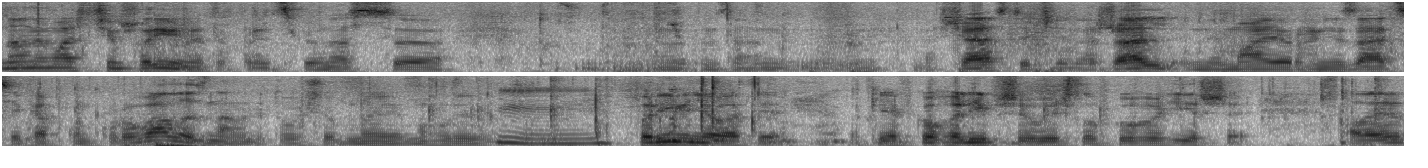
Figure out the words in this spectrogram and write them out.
нам нема з чим порівняти, в принципі. У нас е, не знаю, на щастя чи на жаль, немає організації, яка б конкурувала з нами для того, щоб ми могли порівнювати, окей, в кого ліпше вийшло, в кого гірше. Але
